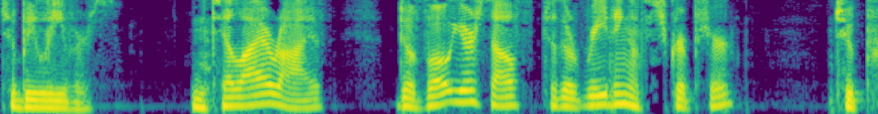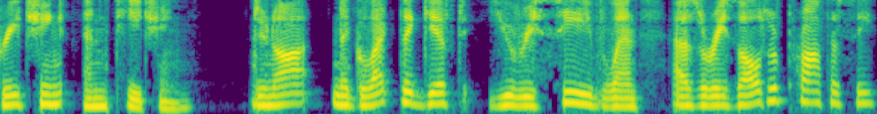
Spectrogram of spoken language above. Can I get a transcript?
to believers. Until I arrive, devote yourself to the reading of Scripture, to preaching and teaching. Do not neglect the gift you received when, as a result of prophecy,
